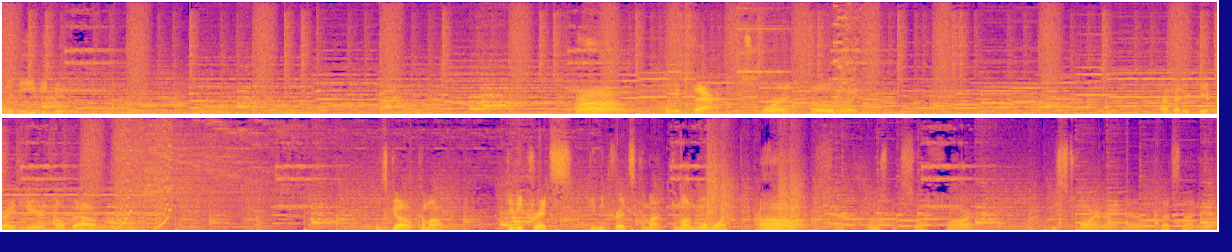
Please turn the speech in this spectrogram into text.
What did Eevee do? Oh, look at that. Torrent. Oh boy. I better get right here and help out. Let's go. Come on. Give me crits. Give me crits. Come on. Come on. One more. Oh, so close, but so far. He's Torrent right now. That's not good.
